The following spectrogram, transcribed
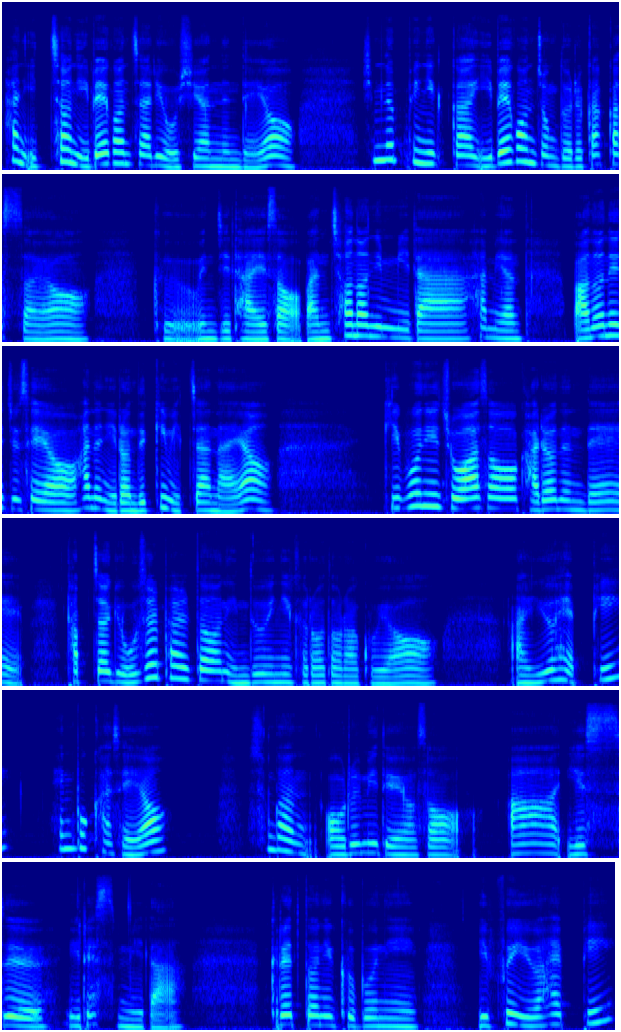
한 2,200원짜리 옷이었는데요. 10루피니까 200원 정도를 깎았어요. 그 왠지 다 해서 11,000원입니다 하면 만 원 해주세요 하는 이런 느낌 있잖아요. 기분이 좋아서 가려는데 갑자기 옷을 팔던 인도인이 그러더라고요. Are you happy? 행복하세요? 순간 얼음이 되어서 아, yes 이랬습니다. 그랬더니 그분이 If you happy,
